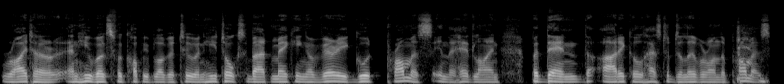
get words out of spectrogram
writer and he works for Copyblogger too. And he talks about making a very good promise in the headline, but then the article has to deliver on the promise.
